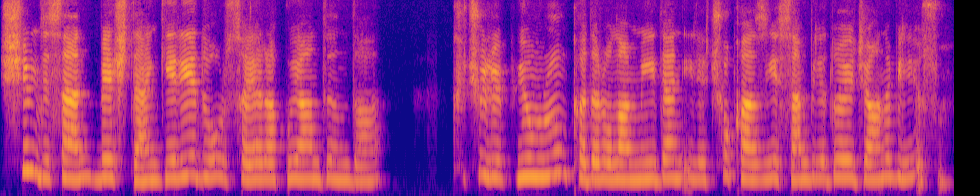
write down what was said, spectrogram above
Şimdi sen 5'ten geriye doğru sayarak uyandığında küçülüp yumruğun kadar olan miden ile çok az yesen bile doyacağını biliyorsun.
